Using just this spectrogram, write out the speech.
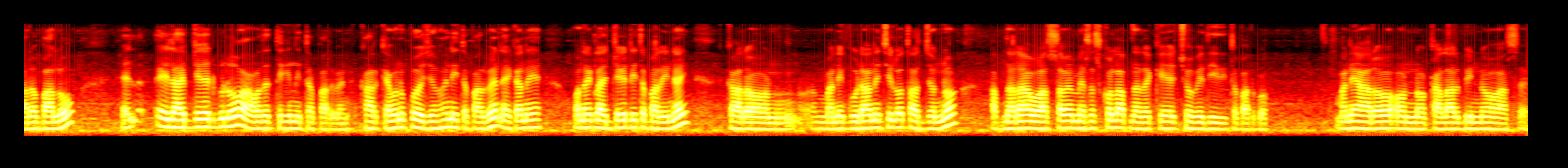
আরও ভালো। এই- লাইফ জ্যাকেটগুলো আমাদের থেকে নিতে পারবেন। কার কেমন প্রয়োজন হয় নিতে পারবেন। এখানে অনেক লাইফ জ্যাকেট দিতে পারি নাই। কারণ মানে গুডানি ছিল তার জন্য আপনারা হোয়াটসঅ্যাপে মেসেজ করলে আপনাদেরকে ছবি দিয়ে দিতে পারব। মানে আরও অন্য কালার ভিন্ন আছে।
